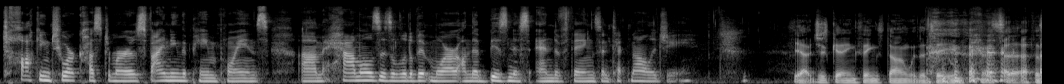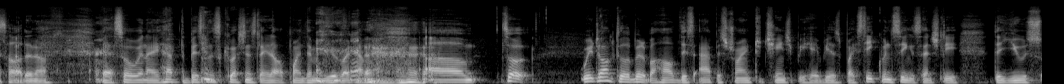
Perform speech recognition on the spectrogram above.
talking to our customers, finding the pain points. Um, Hamels is a little bit more on the business end of things and technology. Yeah, just getting things done with the team. that's, uh, that's hard enough. Yeah, so when I have the business questions later, I'll point them at you right now. Um, so we talked a little bit about how this app is trying to change behaviors by sequencing essentially the use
